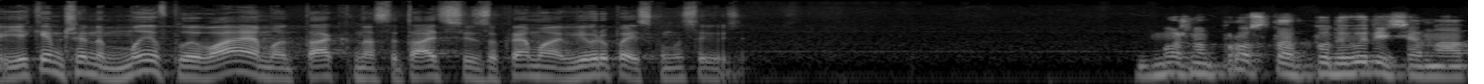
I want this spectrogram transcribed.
яким чином ми впливаємо так на ситуацію, зокрема в Європейському Союзі? Можна просто подивитися на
